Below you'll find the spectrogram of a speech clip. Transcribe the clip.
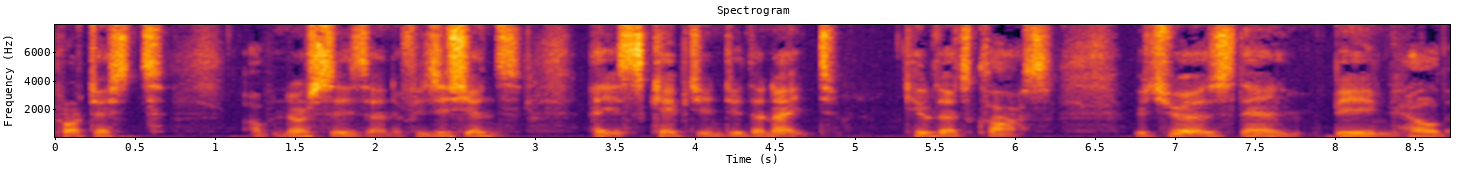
protests of nurses and physicians, I escaped into the night. Hilda's class, which was then being held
